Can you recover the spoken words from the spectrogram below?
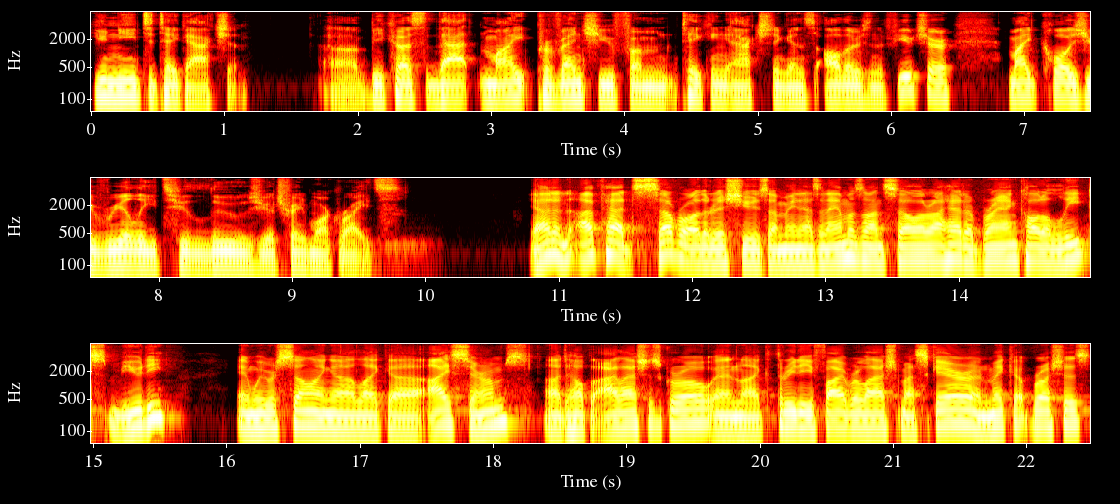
you need to take action uh, because that might prevent you from taking action against others in the future, might cause you really to lose your trademark rights. Yeah, I've had several other issues. I mean, as an Amazon seller, I had a brand called Elite Beauty and we were selling uh, like uh, eye serums uh, to help the eyelashes grow and like 3D fiber lash mascara and makeup brushes.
